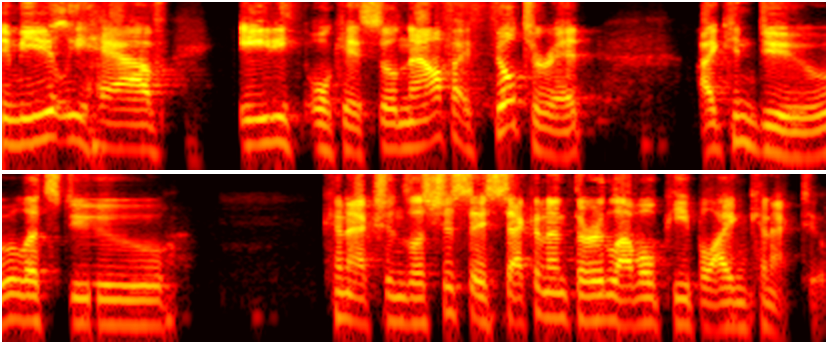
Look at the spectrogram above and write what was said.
immediately have 80 okay, so now if I filter it, I can do let's do connections. Let's just say second and third level people I can connect to.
